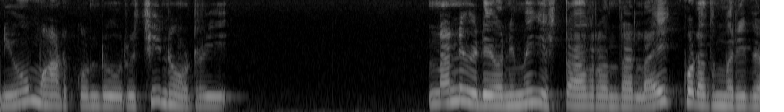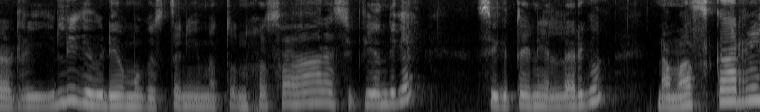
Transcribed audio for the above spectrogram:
ನೀವು ಮಾಡಿಕೊಂಡು ರುಚಿ ನೋಡ್ರಿ. ನನ್ನ ವಿಡಿಯೋ ನಿಮಗೆ ಇಷ್ಟ ಆದ್ರೆ ಅಂದ್ರೆ ಲೈಕ್ ಕೊಡೋದು ಮರಿಬೇಡ್ರಿ ಇಲ್ಲಿಗೆ ವಿಡಿಯೋ ಮುಗಿಸ್ತೀನಿ. ಮತ್ತೊಂದು ಹೊಸ ರೆಸಿಪಿಯೊಂದಿಗೆ ಸಿಗ್ತೇನೆ ಎಲ್ಲರಿಗೂ. ನಮಸ್ಕಾರ ರೀ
